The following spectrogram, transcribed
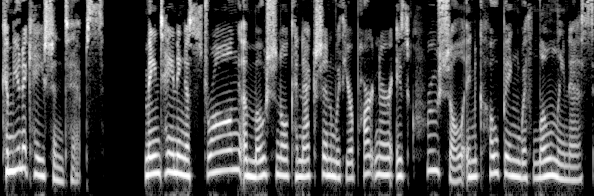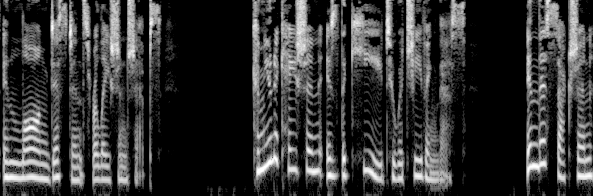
Communication tips. Maintaining a strong emotional connection with your partner is crucial in coping with loneliness in long distance relationships. Communication is the key to achieving this. In this section,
